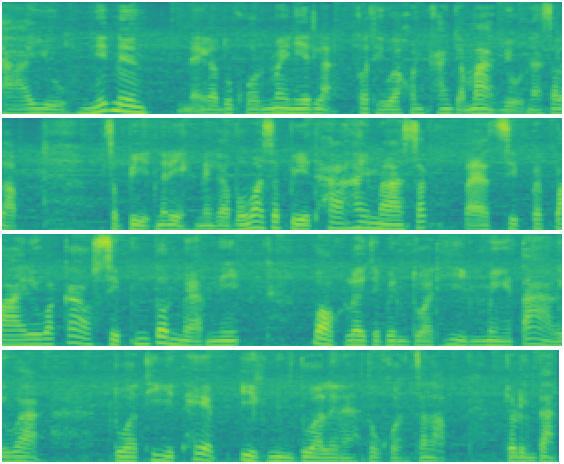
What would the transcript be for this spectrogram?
ช้าอยู่นิดนึงนะครับทุกคนไม่นิดละก็ถือว่าค่อนข้างจะมากอยู่นะสำหรับสปีดนั่นเองนะครับผมว่าสปีดถ้าให้มาสัก 80 ปลายๆหรือว่า 90 ต้นๆแบบนี้ บอกเลยจะเป็นตัวที่เมตาหรือว่าตัวที่เทพอีกหนึ่งตัวเลยนะทุกคนสำหรับโจลิงตัน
